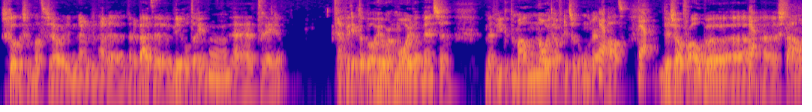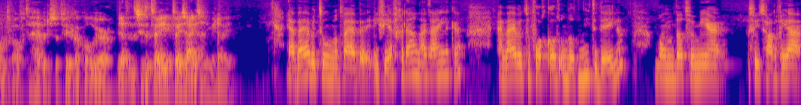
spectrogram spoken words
schuld is, omdat we zo naar de, naar de, naar de buitenwereld erin Mhm. eh, treden. En vind ik het ook wel heel erg mooi dat mensen met wie ik het normaal nooit over dit soort onderwerpen Ja. had, Ja. er zo voor open eh, Ja. eh, staan om het erover te hebben. Dus dat vind ik ook wel weer. Ja, er zitten twee, twee zijdes aan die medaille. Ja, wij hebben toen, want wij hebben IVF gedaan uiteindelijk. Hè? En wij hebben ervoor gekozen om dat niet te delen. Omdat we meer zoiets hadden van ja,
